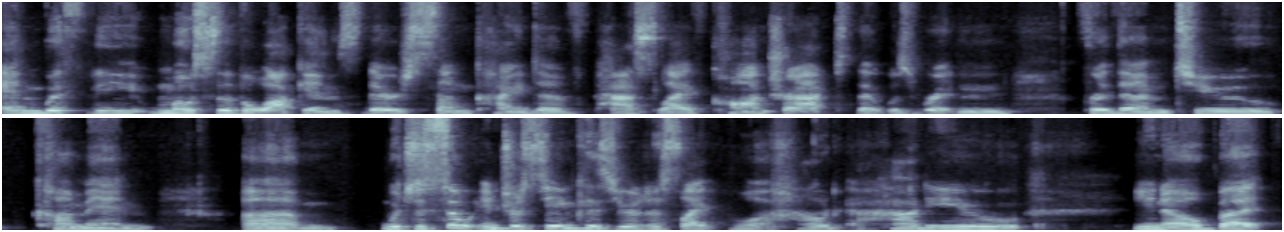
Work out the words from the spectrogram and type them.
and with the most of the walk-ins there's some kind of past life contract that was written for them to come in um, which is so interesting because you're just like well how how do you you know but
